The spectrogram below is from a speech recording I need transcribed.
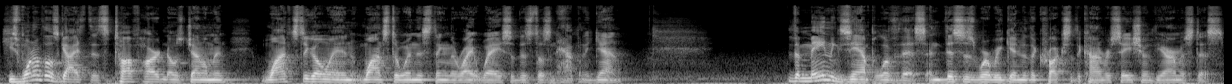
He's one of those guys that's a tough, hard nosed gentleman, wants to go in, wants to win this thing the right way so this doesn't happen again the main example of this, and this is where we get into the crux of the conversation with the armistice.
